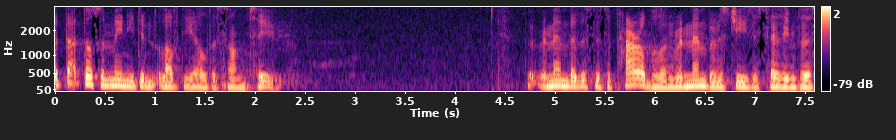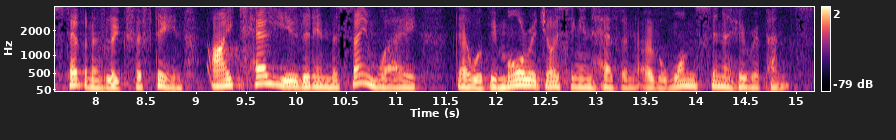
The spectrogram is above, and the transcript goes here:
But that doesn't mean he didn't love the elder son too. But remember, this is a parable, and remember, as Jesus says in verse 7 of Luke 15, I tell you that in the same way there will be more rejoicing in heaven over one sinner who repents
